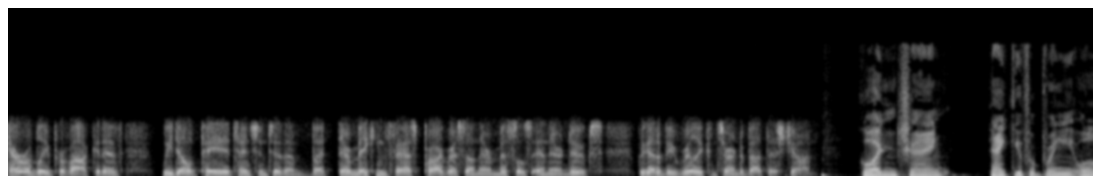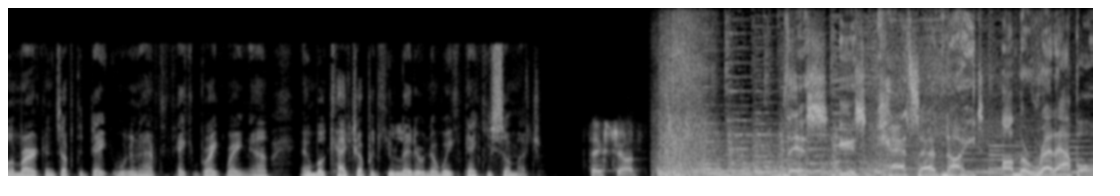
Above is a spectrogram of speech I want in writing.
terribly provocative, we don't pay attention to them. But they're making fast progress on their missiles and their nukes. We got to be really concerned about this, John. Gordon Chang, thank you for bringing all Americans up to date. We're going to have to take a break right now, and we'll catch up with you later in the week. Thank you so much. Thanks, John. This is Cats at Night on the Red Apple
